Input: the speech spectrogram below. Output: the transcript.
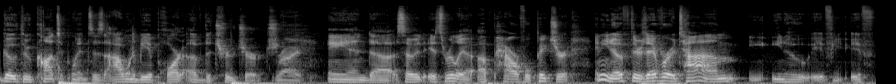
go through consequences, I want to be a part of the true church. Right. And uh, so it, it's really a, a powerful picture. And, you know, if there's ever a time, you know, if, if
